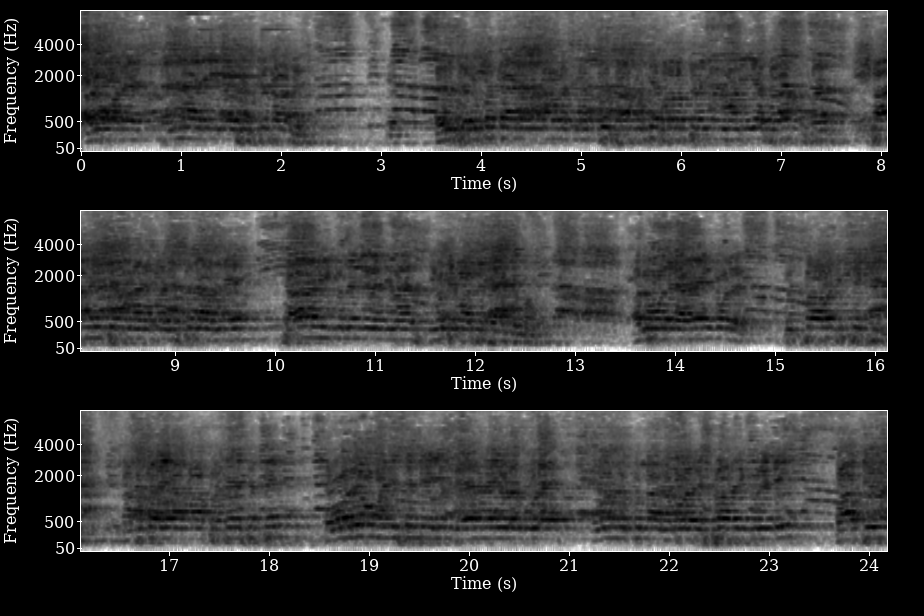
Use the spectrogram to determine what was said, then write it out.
അതുപോലെ തെന്നാരിയിലെ വിഷ്ണുനാഥ് ഒരു അവിടെ മറ്റ് സാമൂഹ്യ പ്രവർത്തനങ്ങളിൽ വലിയ സാന്നിധ്യമുള്ള നമ്മുടെ വിഷ്ണുനാഥിനെ സഹായിക്കുന്നതിന് വേണ്ടി ഡ്യൂട്ടി മാസം ചേർക്കുന്നു നമുക്കറിയാം ആ പ്രദേശത്തെ ഓരോ മനുഷ്യന്റെയും വേദനയുടെ കൂടെ കൂടെ നിൽക്കുന്ന നമ്മുടെ വിശ്വാസിക്ക് വേണ്ടി പാർട്ടിയുടെ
